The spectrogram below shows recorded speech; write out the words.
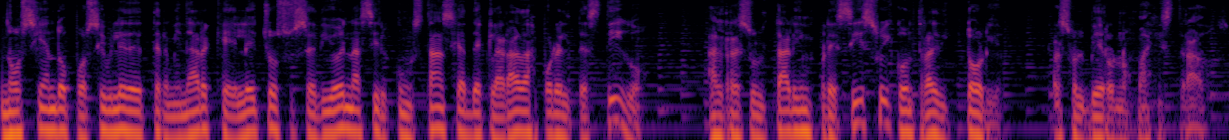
no siendo posible determinar que el hecho sucedió en las circunstancias declaradas por el testigo, al resultar impreciso y contradictorio, resolvieron los magistrados.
